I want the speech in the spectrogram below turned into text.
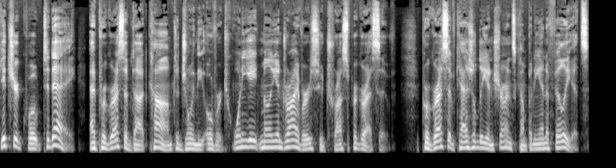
Get your quote today at progressive.com to join the over 28 million drivers who trust Progressive. Progressive Casualty Insurance Company and Affiliates.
